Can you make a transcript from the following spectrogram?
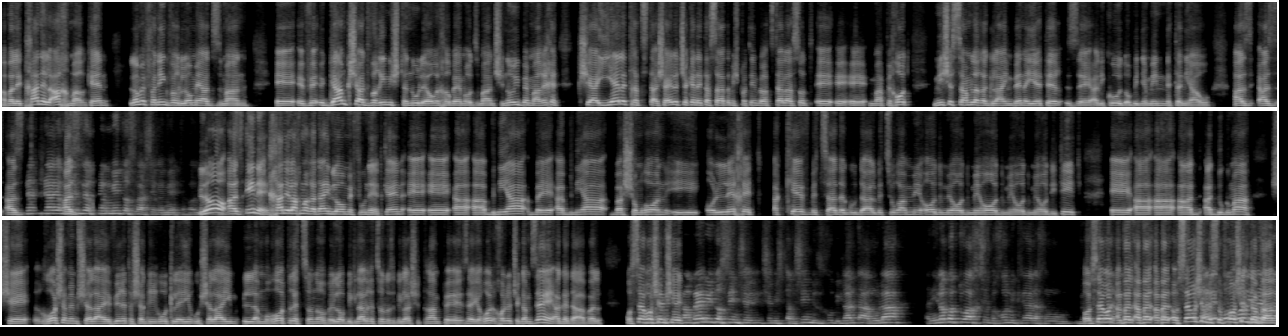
אבל את ח'אן אל-אחמר, כן, לא מפנים כבר לא מעט זמן, אה, וגם כשהדברים השתנו לאורך הרבה מאוד זמן, שינוי במערכת, כשאיילת רצתה, כשאיילת שקד הייתה שרת המשפטים ורצתה לעשות אה, אה, אה, מהפכות, מי ששם לה רגליים בין היתר זה הליכוד או בנימין נתניהו. אז, אז, אז... זה שזה יותר מיתוס מאשר אמת, אבל... לא, אז הנה, ח'אן אל-אחמר עדיין לא מפונית, כן? אה, אה, הבנייה, הבנייה בשומרון היא הולכת עקב בצד אגודל בצורה מאוד מאוד מאוד מאוד מאוד איטית. אה, הדוגמה שראש הממשלה העביר את השגרירות לירושלים למרות רצונו ולא בגלל רצונו, זה בגלל שטראמפ, אה, זה, יכול להיות שגם זה אגדה, אבל עושה רושם ש... הרבה מיתוסים שמשתמשים בזכות בגלל תעמולה, אני לא בטוח שבכל מקרה אנחנו... עושה, אבל, אבל, אבל עושה רושם בסופו של דבר...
